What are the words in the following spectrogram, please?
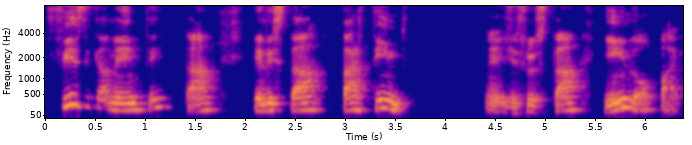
fisicamente, tá, ele está partindo. Né? Jesus está indo ao Pai.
